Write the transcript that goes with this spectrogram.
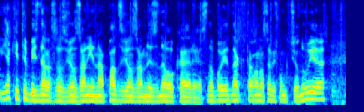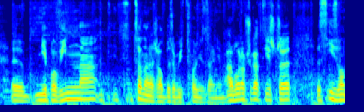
jakie ty byś znalazł rozwiązanie na pad związany z neo-KRS? No bo jednak ta ona sobie funkcjonuje, y, nie powinna. Co należałoby zrobić twoim zdaniem? Albo na przykład jeszcze z izbą,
